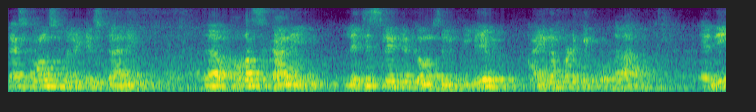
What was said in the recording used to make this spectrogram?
రెస్పాన్సిబిలిటీస్ కానీ పవర్స్ కానీ లెజిస్లేటివ్ కౌన్సిల్కి లేవు. అయినప్పటికీ కూడా any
